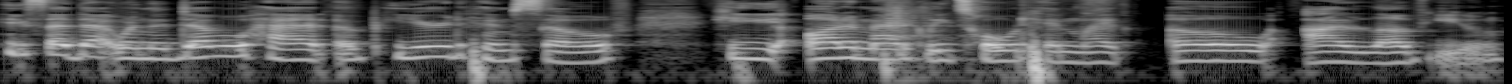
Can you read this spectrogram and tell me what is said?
he said that when the devil had appeared himself, he automatically told him, like, oh, I love you.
